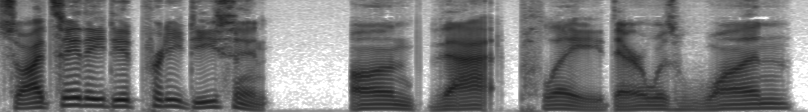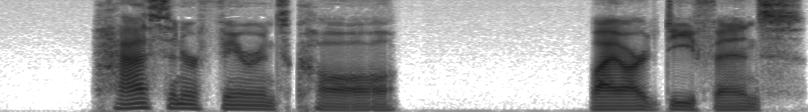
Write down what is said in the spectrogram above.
So I'd say they did pretty decent on that play. There was one pass interference call by our defense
